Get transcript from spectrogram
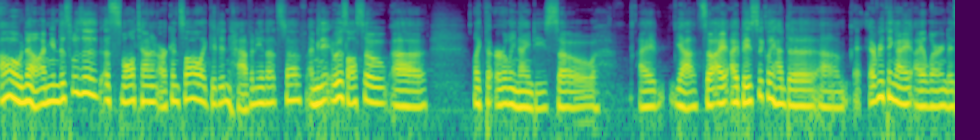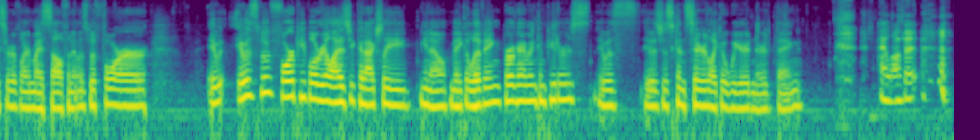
Oh no! I mean, this was a, a small town in Arkansas. Like they didn't have any of that stuff. I mean, it, was also uh, like the early '90s. So I yeah. So I, I basically had to um, everything I, I learned. I sort of learned myself, and it was before. It, it was before people realized you could actually you know make a living programming computers. It was it was just considered like a weird nerd thing. I love it.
